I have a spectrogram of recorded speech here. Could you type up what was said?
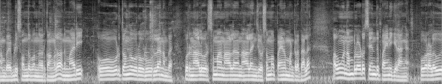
நம்ம எப்படி சொந்த பந்தம் இருக்காங்களோ அந்த மாதிரி ஒவ்வொருத்தவங்க ஒரு ஒரு ஊரில் நம்ம ஒரு நாலு வருஷமாக நாலு நாலஞ்சு வருஷமாக பயணம் பண்ணுறதால அவங்க நம்மளோட சேர்ந்து பயணிக்கிறாங்க. ஓரளவு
